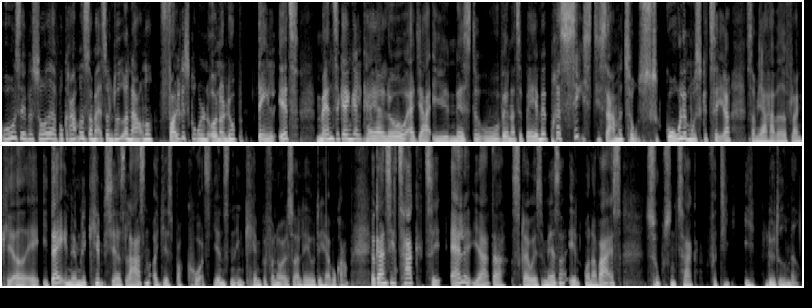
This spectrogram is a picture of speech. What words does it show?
uges episode af programmet, som altså lyder navnet Folkeskolen under lup, del 1. Men til gengæld kan jeg love, at jeg i næste uge vender tilbage med præcis de samme to skolemusketerer, som jeg har været flankeret af i dag, nemlig Kim Sjærs Larsen og Jesper Kort Jensen. En kæmpe fornøjelse at lave det her program. Jeg vil gerne sige tak til alle jer, der skrev sms'er ind undervejs. Tusind tak, fordi I lyttede med.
